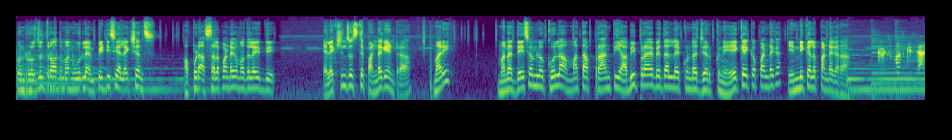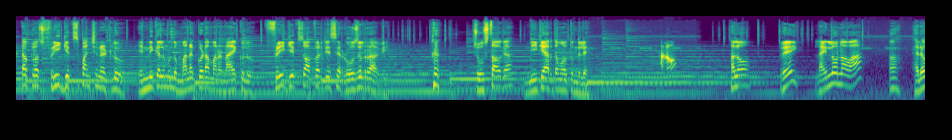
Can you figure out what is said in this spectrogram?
కొన్ని రోజుల తర్వాత మన ఊర్లో ఎంపీటీసీ ఎలక్షన్స్ అప్పుడు అస్సల పండగ మొదలైద్ది. ఎలక్షన్స్ వస్తే పండగేంట్రా మరి మన దేశంలో కుల మత ప్రాంతీయ అభిప్రాయ భేదాలు లేకుండా జరుపుకునే ఏకైక పండగ ఎన్నికల పండగరా. క్రిస్మస్కి శాంటా క్లాస్ ఫ్రీ గిఫ్ట్స్ పంచినట్లు ఎన్నికల ముందు మనకు కూడా మన నాయకులు ఫ్రీ గిఫ్ట్స్ ఆఫర్ చేసే రోజులు రావి హ, చూస్తావుగా? నీకే అర్థమవుతుందిలే. హలో? హలో? రేయ్ లైన్లో ఉన్నావా? ఆ, హలో.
